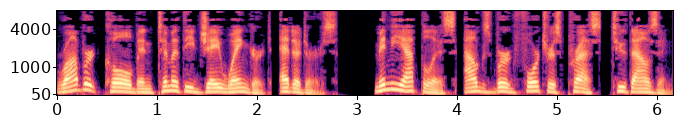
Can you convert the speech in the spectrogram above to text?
Robert Kolb and Timothy J. Wengert, editors. Minneapolis, Augsburg Fortress Press, 2000.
